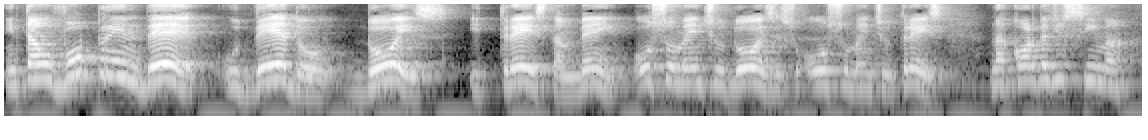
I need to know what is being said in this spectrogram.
Então vou prender o dedo 2 e 3 também, ou somente o 2 ou somente o 3, na corda de cima.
